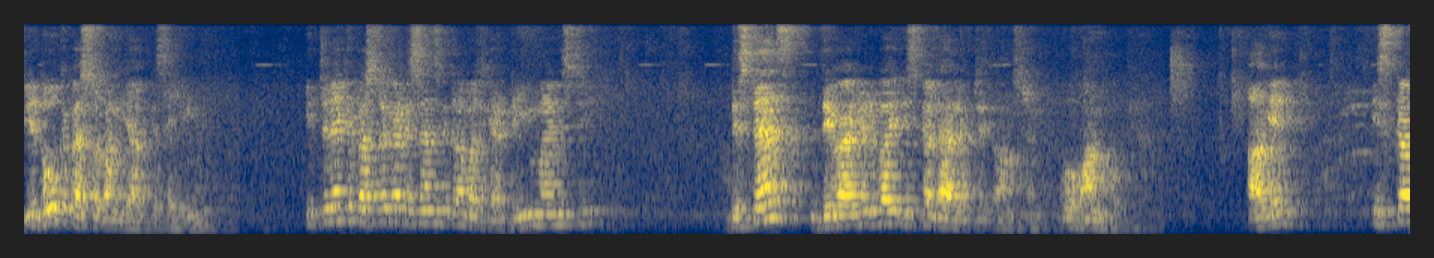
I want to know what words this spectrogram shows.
ये दो कैपेसिटर बन गया आपके सही में। इतने कैपेसिटर का डिस्टेंस कितना बच गया? D minus T distance divided by इसका डायरेक्ट्रिक कांस्टेंट वो वन हो गया। आगे, इसका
